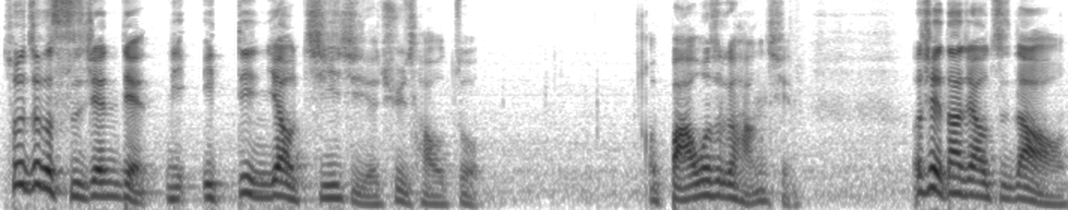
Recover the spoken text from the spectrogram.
所以这个时间点你一定要积极的去操作，把握这个行情。而且大家要知道，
